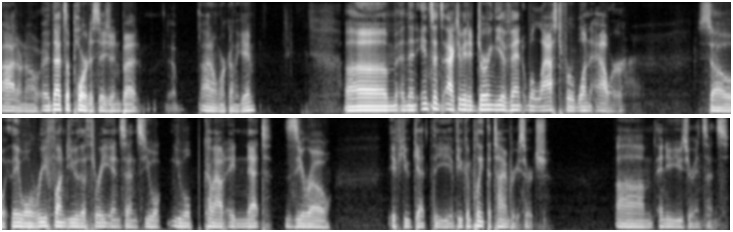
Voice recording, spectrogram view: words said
I don't know. Uh, That's a poor decision, but I don't work on the game. Um and then incense activated during the event will last for 1 hour. So they will refund you the 3 incense. You will you will come out a net 0 if you get the if you complete the timed research um and you use your incense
